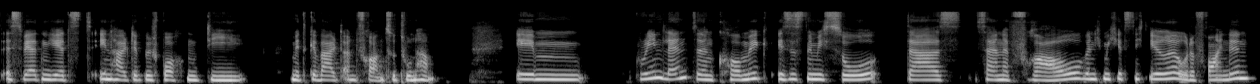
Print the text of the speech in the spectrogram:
Es werden jetzt Inhalte besprochen, die mit Gewalt an Frauen zu tun haben. Im Green Lantern Comic ist es nämlich so, dass seine Frau, wenn ich mich jetzt nicht irre, oder Freundin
